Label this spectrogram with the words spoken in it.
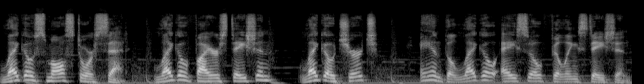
LEGO Small Store Set, LEGO Fire Station, LEGO Church, and the LEGO Esso Filling Station.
